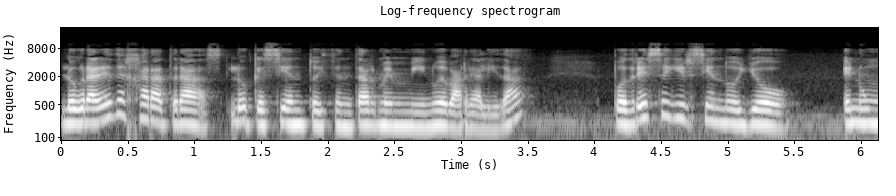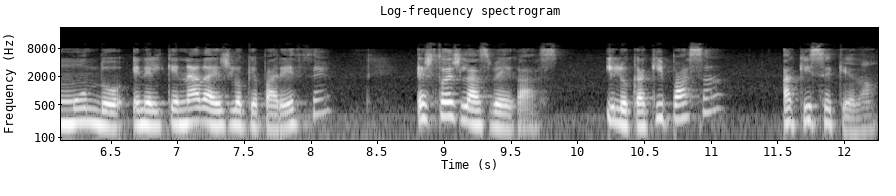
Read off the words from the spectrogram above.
¿Lograré dejar atrás lo que siento y centrarme en mi nueva realidad? ¿Podré seguir siendo yo en un mundo en el que nada es lo que parece? Esto es Las Vegas, y lo que aquí pasa, aquí se queda.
